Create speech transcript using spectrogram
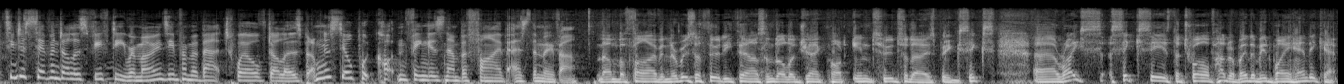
It's into $7.50. Ramones in from about $12, but I'm going to still put Cotton Fingers number five as the mover. Number five, and there is a $30,000 jackpot into today's big six. Uh, race six is the 1200 metre midway handicap.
